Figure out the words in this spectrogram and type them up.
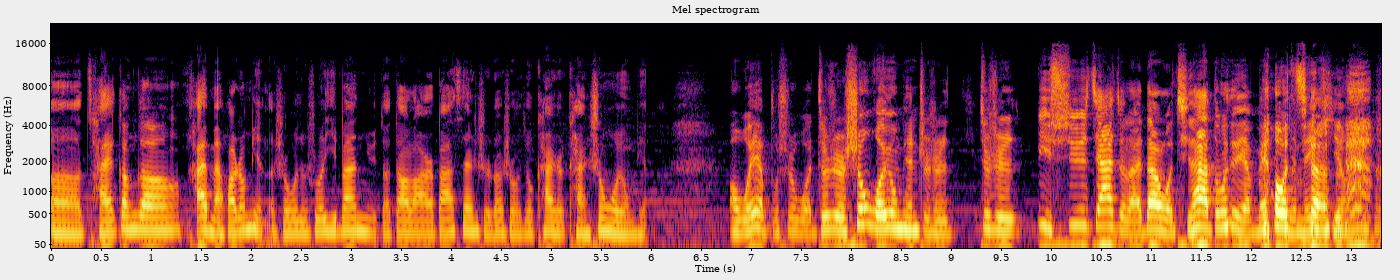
呃，才刚刚爱买化妆品的时候，就说一般女的到了二十八、三十的时候就开始看生活用品。哦，我也不是，我就是生活用品，只是就是必须加进来，但是我其他东西也没有也没停，对，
